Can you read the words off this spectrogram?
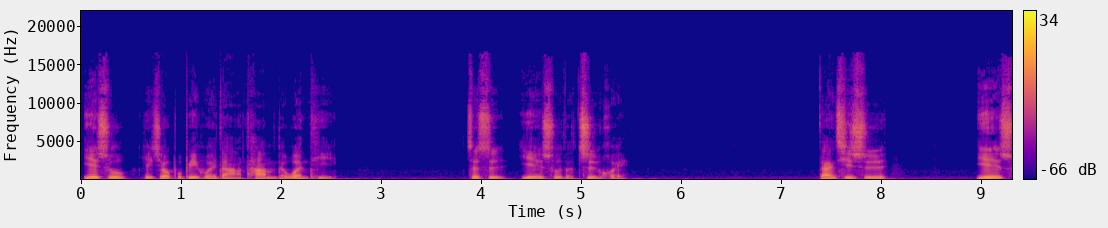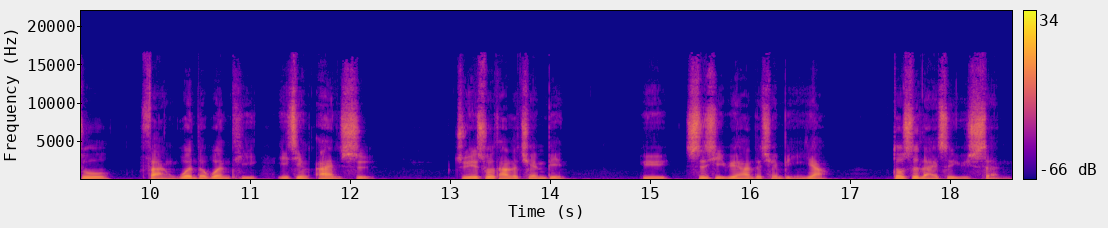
耶稣也就不必回答他们的问题，这是耶稣的智慧。但其实，耶稣反问的问题已经暗示，主耶稣他的权柄与施洗约翰的权柄一样，都是来自于神。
